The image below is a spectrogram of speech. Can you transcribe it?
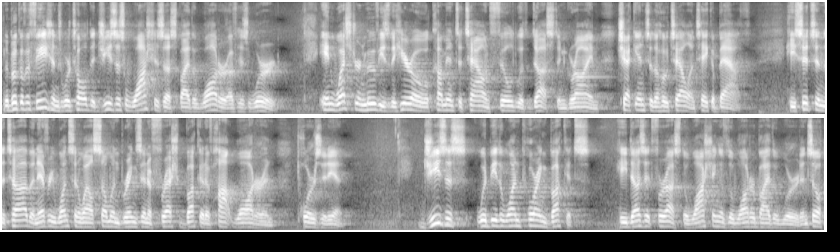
In the book of Ephesians, we're told that Jesus washes us by the water of his word. In Western movies, the hero will come into town filled with dust and grime, check into the hotel, and take a bath. He sits in the tub, and every once in a while, someone brings in a fresh bucket of hot water and pours it in. Jesus would be the one pouring buckets. He does it for us, the washing of the water by the word. And so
